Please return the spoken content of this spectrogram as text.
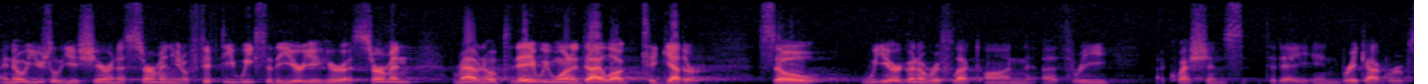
I know usually you share in a sermon, you know, 50 weeks of the year you hear a sermon from Advent Hope. Today we want to dialogue together. So we are going to reflect on uh, three Uh, questions today in breakout groups.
